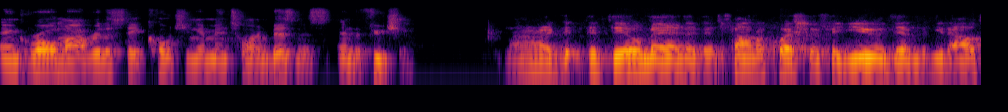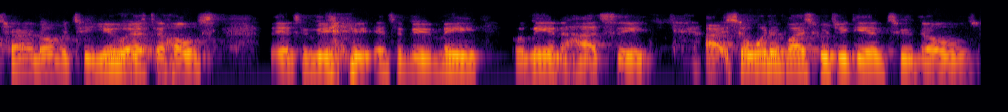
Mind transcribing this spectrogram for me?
and grow my real estate coaching and mentoring business in the future. All right, good, deal, man. And the final question for you, then you know I'll turn it over to you as the host, to interview interview me, put me in the hot seat. All right, so what advice would you give to those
